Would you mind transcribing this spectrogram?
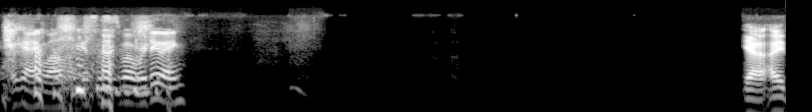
Like, okay, well, I guess this is what we're doing. Yeah, I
